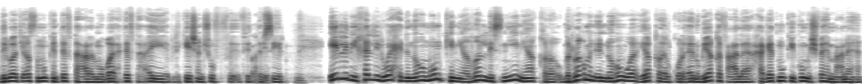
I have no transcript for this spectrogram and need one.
دلوقتي أصلا ممكن تفتح على الموبايل هتفتح أي ابلكيشن شوف في صحيح. التفسير. إيه اللي بيخلي الواحد إن هو ممكن يظل سنين يقرأ بالرغم من إن هو يقرأ القرآن وبيقف على حاجات ممكن يكون مش فاهم معناها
